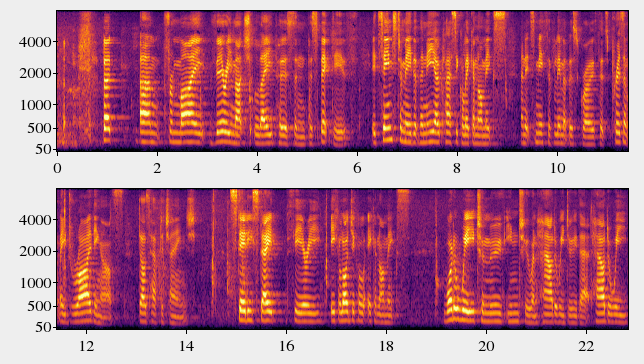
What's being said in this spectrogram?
but um, from my very much layperson perspective, it seems to me that the neoclassical economics and its myth of limitless growth that's presently driving us does have to change. Steady state theory, ecological economics, what are we to move into and how do we do that? How do we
